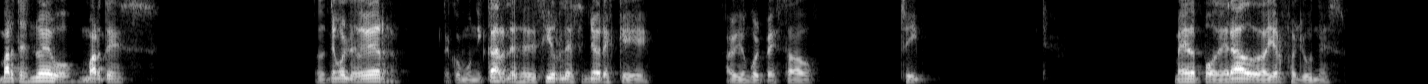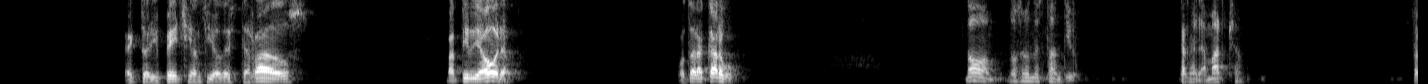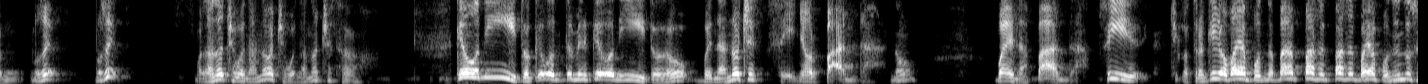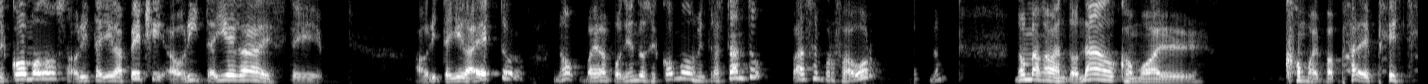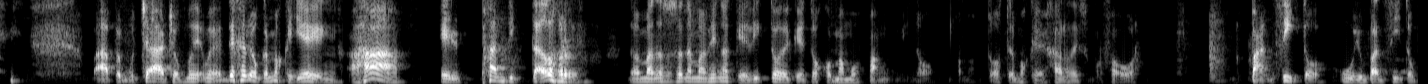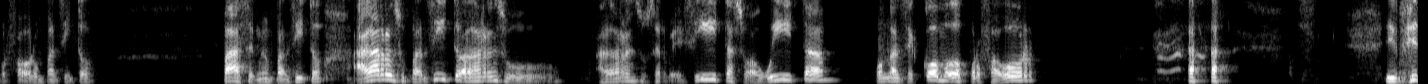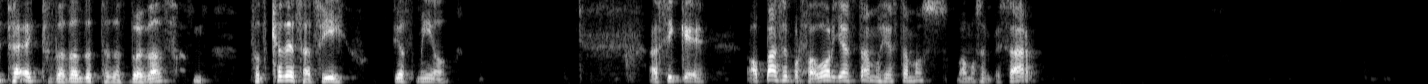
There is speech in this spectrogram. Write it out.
Martes nuevo, martes donde tengo el deber de comunicarles, de decirles, señores, que ha habido un golpe de Estado. Sí. Me he apoderado de ayer fue el lunes. Héctor y Pechi han sido desterrados. A partir de ahora, votar a cargo. No, no sé dónde están, tío. Están en la marcha. Están, no sé, no sé. Buenas noches, buenas noches, buenas noches. Qué bonito, qué bonito, miren, qué bonito, ¿no? Buenas noches, señor Panda, ¿no? Buenas, Panda. Sí, chicos, tranquilos, vayan, pasen, pasen, vayan poniéndose cómodos. Ahorita llega Pechi, ahorita llega este, ahorita llega Héctor, ¿no? Vayan poniéndose cómodos mientras tanto. Pasen, por favor, ¿no? No me han abandonado como al, como al papá de Pechi. Ah, pues muchachos, déjenlo que que lleguen. Ajá, el pan dictador. No, hermano, eso suena más bien a que dicto de que todos comamos pan. Y no, no, todos tenemos que dejar de eso, por favor. Pancito. Uy, un pancito, por favor, un pancito. Pásenme un pancito. Agarren su pancito, agarren su, agarren su cervecita, su agüita. Pónganse cómodos, por favor. Invita a Héctor dando estas nuevas. ¿Por qué es así? Dios mío. Así que, oh, pasen por favor, ya estamos, ya estamos. Vamos a empezar.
